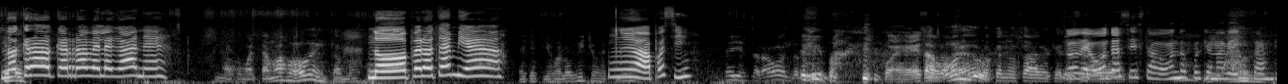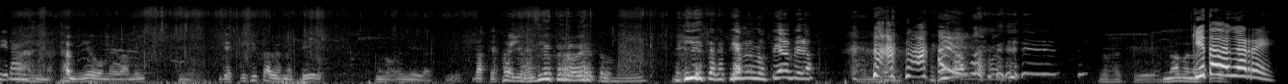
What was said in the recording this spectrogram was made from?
No creo que Robe le gane. No, como él está más joven, está más... No, pero también. Es que aquí son los bichos. Ah, pues sí. Ey, estará hondo. Pues está Eso es hondo. lo que no sabe. Que Lo de onda sí está hondo porque no había estaban tirando. Ay, no, tan miedo me da a mí. De aquí sí tal vez me tiro. No, ni de aquí. Da que feo, así este Roberto. Y este le tiemblan los pies, mira. No se tira. R.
